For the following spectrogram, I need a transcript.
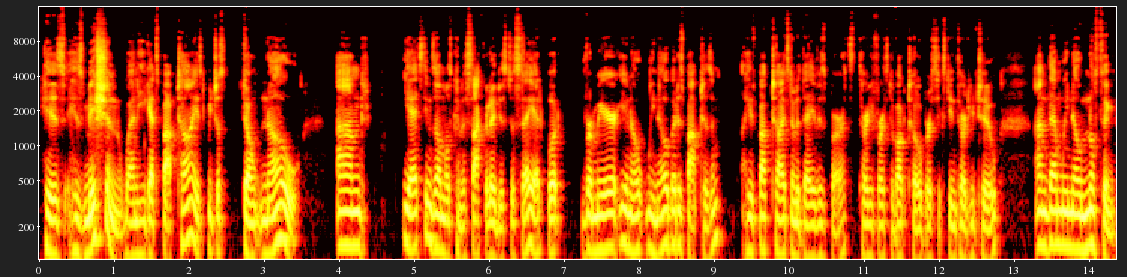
his his mission when he gets baptized? We just don't know. And yeah, it seems almost kind of sacrilegious to say it, but Vermeer, you know, we know about his baptism. He was baptized on the day of his birth, thirty first of October, sixteen thirty two, and then we know nothing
